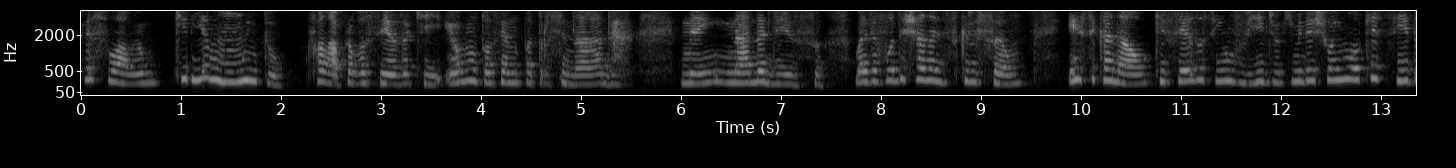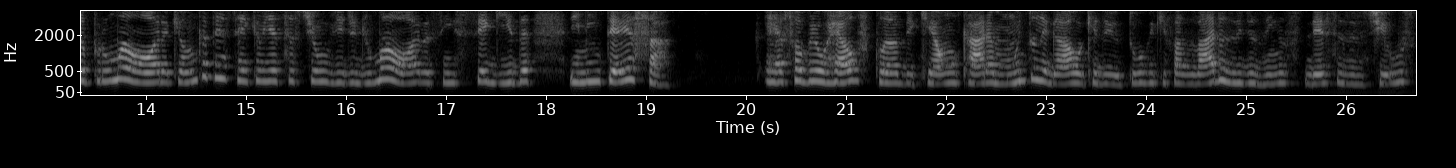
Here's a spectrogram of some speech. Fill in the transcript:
Pessoal, eu queria muito falar para vocês aqui, eu não tô sendo patrocinada, nem nada disso, mas eu vou deixar na descrição esse canal que fez assim um vídeo que me deixou enlouquecida por uma hora, que eu nunca pensei que eu ia assistir um vídeo de uma hora assim seguida e me interessar. É sobre o Hell's Club, que é um cara muito legal aqui do YouTube, que faz vários videozinhos desses estilos,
